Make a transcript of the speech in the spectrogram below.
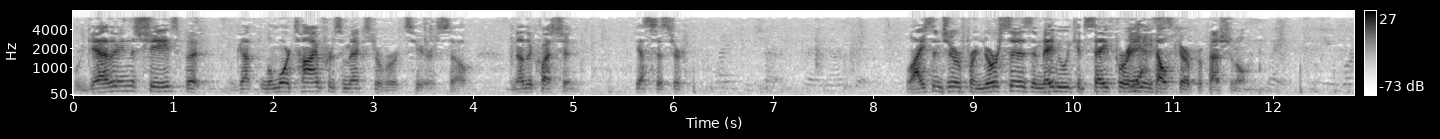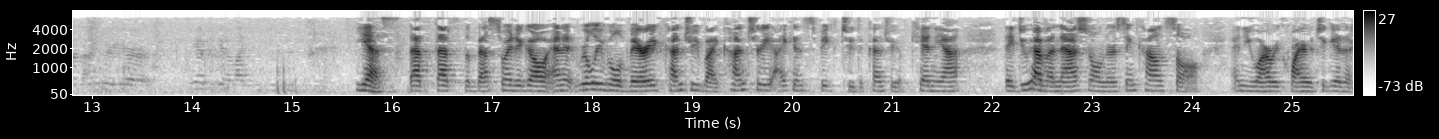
we're gathering the sheets, but we've got a little more time for some extroverts here. So, another question. Yes, sister. Licensure for nurses, Licensure for nurses and maybe we could say for any healthcare professional. Yes, that, that's the best way to go. And it really will vary country by country. I can speak to the country of Kenya. They do have a national nursing council, and you are required to get a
